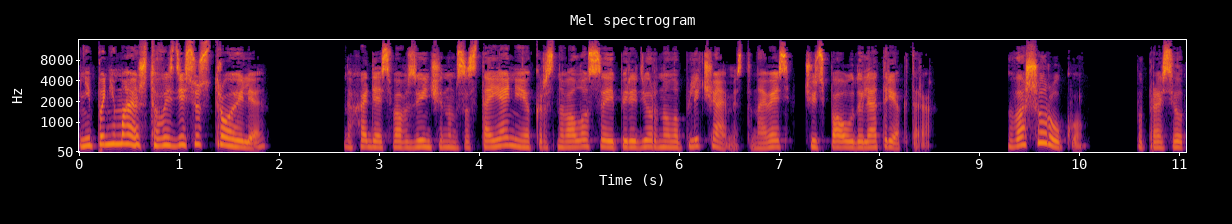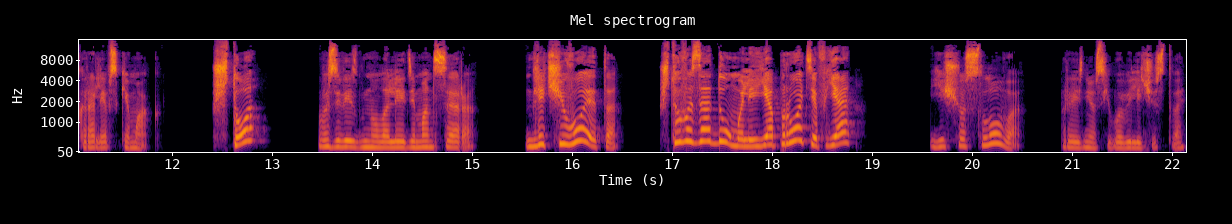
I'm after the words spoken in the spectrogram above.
«Не понимаю, что вы здесь устроили!» Находясь во взвинченном состоянии, красноволосая передернула плечами, становясь чуть поудаль от ректора. «Вашу руку», — попросил королевский маг. «Что?» — возвизгнула леди Мансера. «Для чего это? Что вы задумали? Я против, я...» «Еще слово», — произнес его величество,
